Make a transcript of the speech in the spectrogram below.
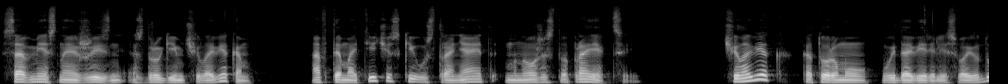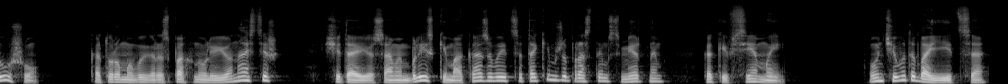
Совместная жизнь с другим человеком автоматически устраняет множество проекций. Человек, которому вы доверили свою душу, которому вы распахнули ее настежь, считая ее самым близким, оказывается таким же простым смертным, как и все мы. Он чего-то боится,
